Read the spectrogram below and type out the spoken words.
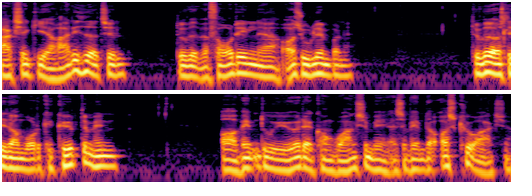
aktier giver rettigheder til. Du ved, hvad fordelen er, også ulemperne. Du ved også lidt om, hvor du kan købe dem hen, og hvem du i øvrigt er konkurrence med, altså hvem der også køber aktier.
